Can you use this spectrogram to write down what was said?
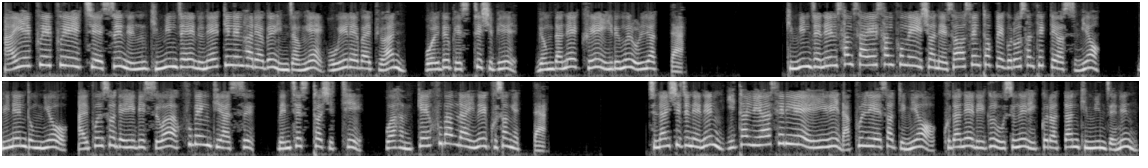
IFFHS는 김민재의 눈에 띄는 활약을 인정해 5일에 발표한 월드 베스트 11 명단에 그의 이름을 올렸다. 김민재는 3사의 상포메이션에서 센터백으로 선택되었으며 위넨 동료 알폰소 데이비스와 후뱅 디아스, 맨체스터 시티와 함께 후방 라인을 구성했다. 지난 시즌에는 이탈리아 세리에 A의 나폴리에서 뛰며 구단의 리그 우승을 이끌었던 김민재는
